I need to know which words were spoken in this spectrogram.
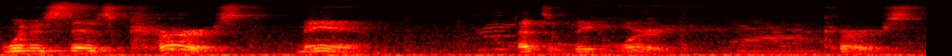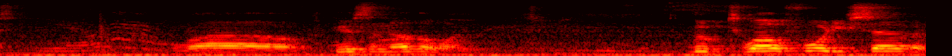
when it says cursed, man, that's a big word. Cursed. Wow. Here's another one. Luke 12 47.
